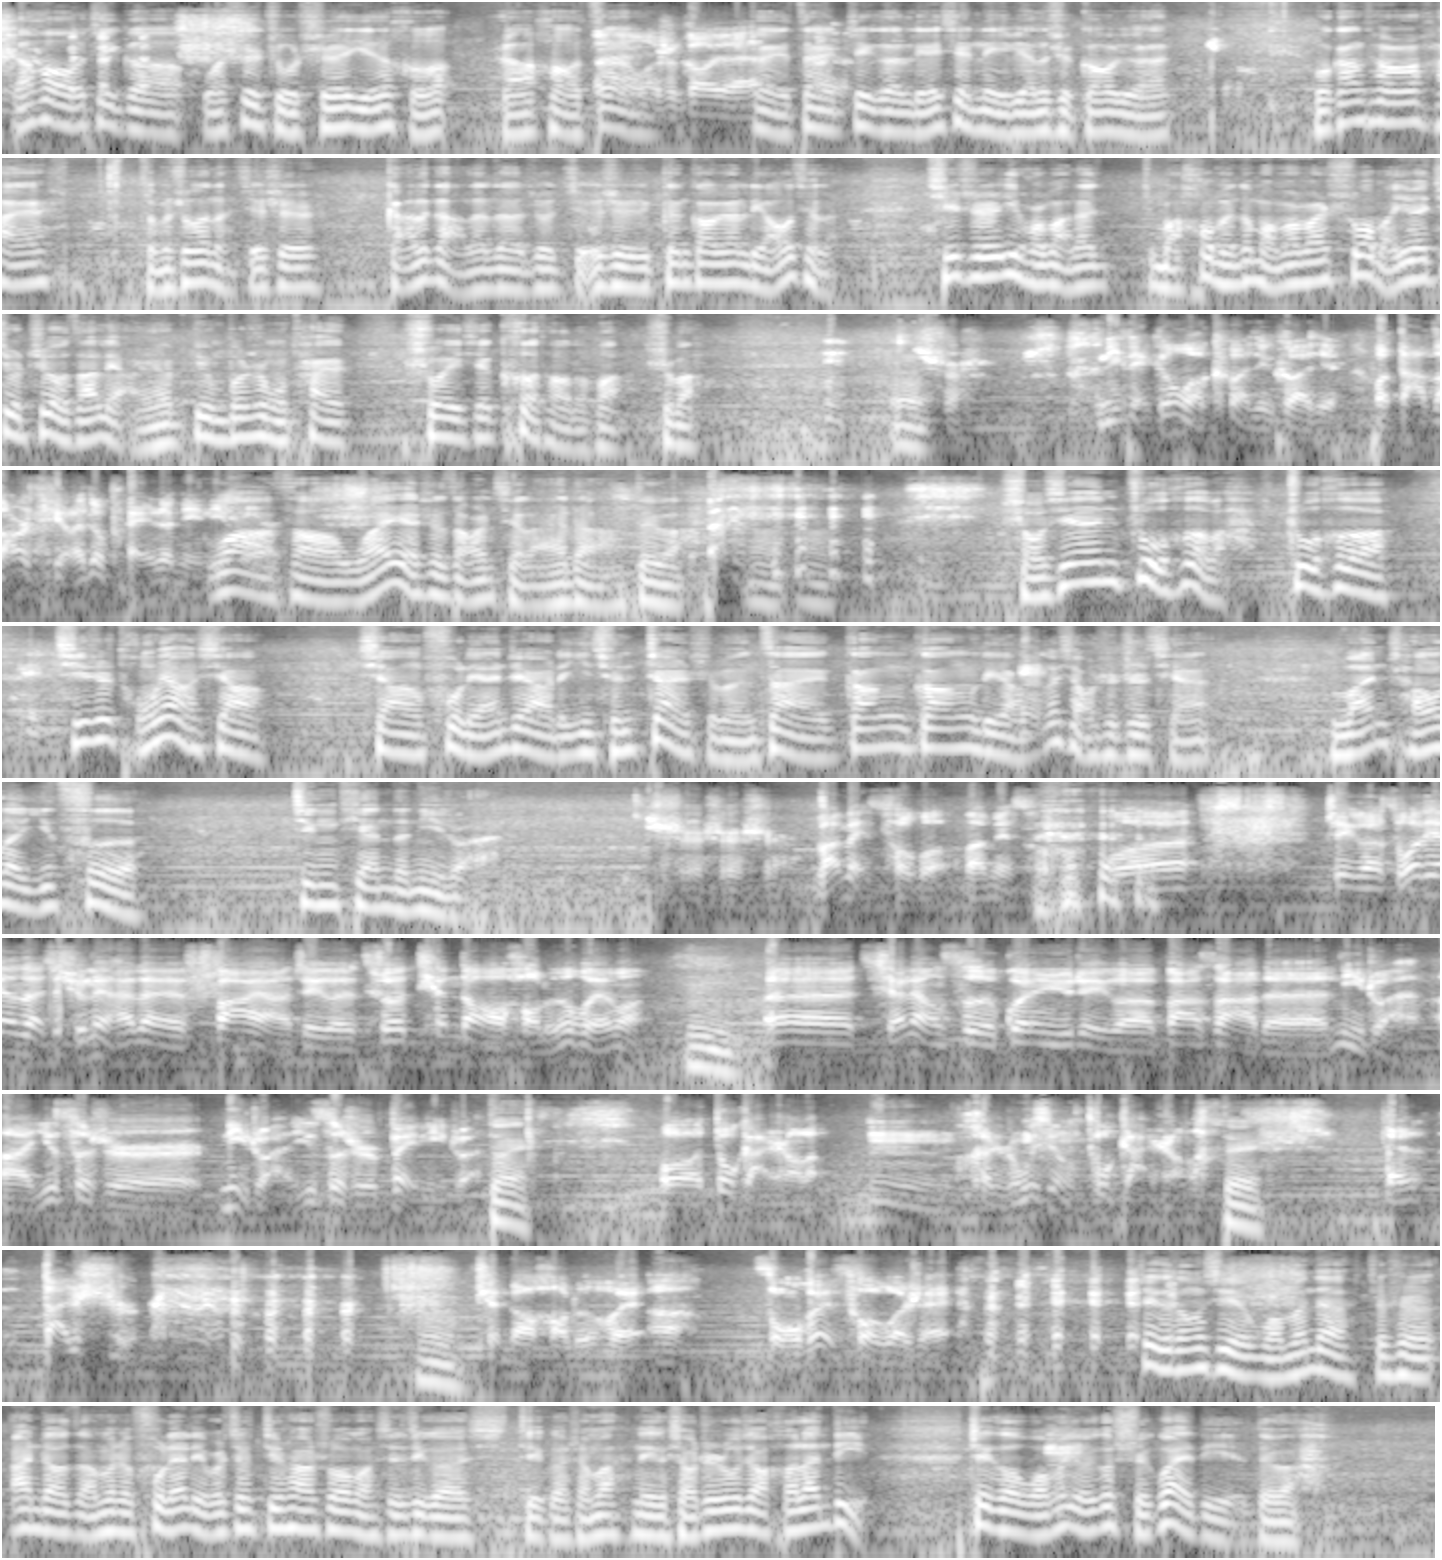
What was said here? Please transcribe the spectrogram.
然后这个我是主持人银河，然后在我是高原，对，在这个连线那边的是高原。我刚头还怎么说呢？就是赶了赶了的，就就是跟高原聊起来。其实一会儿把它就把后面都往慢慢说吧，因为就只有咱俩人，并不是用太说一些客套的话，是吧？嗯，是。你得跟我客气客气，我大早上起来就陪着你。我操，我也是早上起来的，对吧？首先祝贺吧，祝贺！其实同样像像妇联这样的一群战士们，在刚刚两个小时之前，完成了一次惊天的逆转。是是是，完美错过，完美错过。我这个昨天在群里还在发呀，这个说天道好轮回嘛。嗯。呃，前两次关于这个巴萨的逆转啊，一次是逆转，一次是被逆转。对。我都赶上了，嗯，很荣幸都赶上了。对。但但是，嗯 天道好轮回啊，总会错过谁。这个东西，我们的就是按照咱们这复联里边就经常说嘛，是这个这个什么那个小蜘蛛叫荷兰弟，这个我们有一个水怪弟，对吧？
